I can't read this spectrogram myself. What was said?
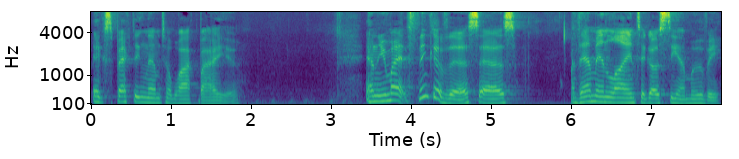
expecting them to walk by you. And you might think of this as them in line to go see a movie.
